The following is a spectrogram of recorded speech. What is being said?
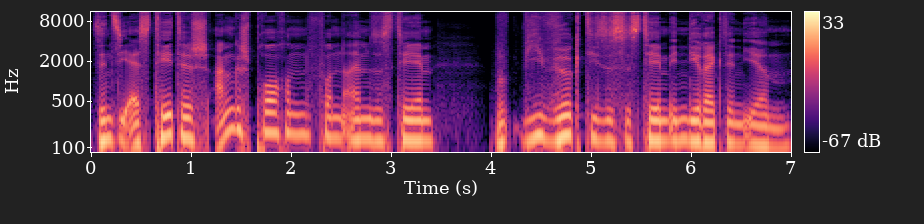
sind sie ästhetisch angesprochen von einem System? Wie wirkt dieses System indirekt in ihrem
